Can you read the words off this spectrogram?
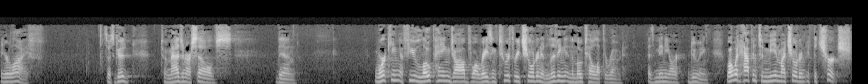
in your life. So it's good to imagine ourselves then working a few low paying jobs while raising two or three children and living in the motel up the road as many are doing? What would happen to me and my children if the church,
